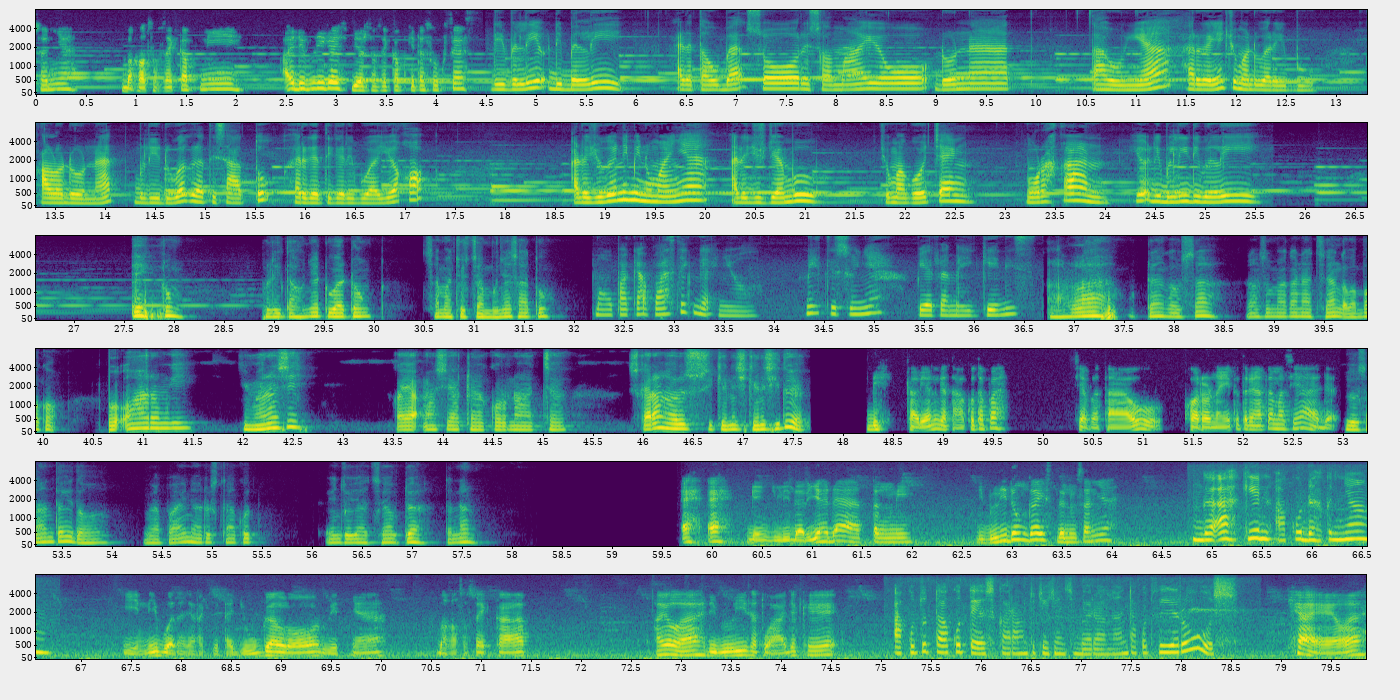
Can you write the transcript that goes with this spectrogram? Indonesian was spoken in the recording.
danusannya. Bakal selesai cup nih. Ayo dibeli guys biar selesai cup kita sukses. Dibeli yuk dibeli. Ada tahu bakso, risol mayo, donat. Tahunya harganya cuma 2000 Kalau donat beli dua gratis satu harga 3000 aja kok. Ada juga nih minumannya, ada jus jambu. Cuma goceng. Murah kan? Yuk dibeli dibeli. Eh, Rum. Beli tahunya dua dong. Sama jus jambunya satu. Mau pakai plastik nggak nyul? Nih tisunya biar tambah higienis. Alah, udah nggak usah. Langsung makan aja, nggak apa-apa kok. Oh, oh Arum Ki. Gimana sih? Kayak masih ada corona aja. Sekarang harus higienis-higienis gitu ya? Dih, kalian gak takut apa? Siapa tahu corona itu ternyata masih ada. Yo santai toh. Ngapain harus takut? Enjoy aja udah, tenang. Eh, eh, geng Juli Dariah dateng nih. Dibeli dong guys danusannya. Enggak ah, Kin. Aku udah kenyang. Ini buat acara kita juga loh duitnya. Bakal selesai cup. Ayolah dibeli satu aja kek. Aku tuh takut ya sekarang tuh jajan sembarangan, takut virus. Ya elah.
